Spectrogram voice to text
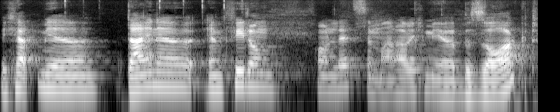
ich habe mir deine Empfehlung von letztem Mal habe ich mir besorgt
